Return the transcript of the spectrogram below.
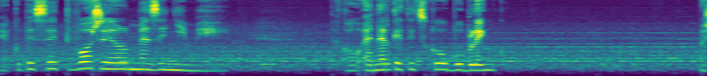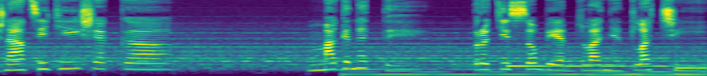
jako by si tvořil mezi nimi takovou energetickou bublinku. Možná cítíš, jak eh, magnety proti sobě dlaně tlačí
